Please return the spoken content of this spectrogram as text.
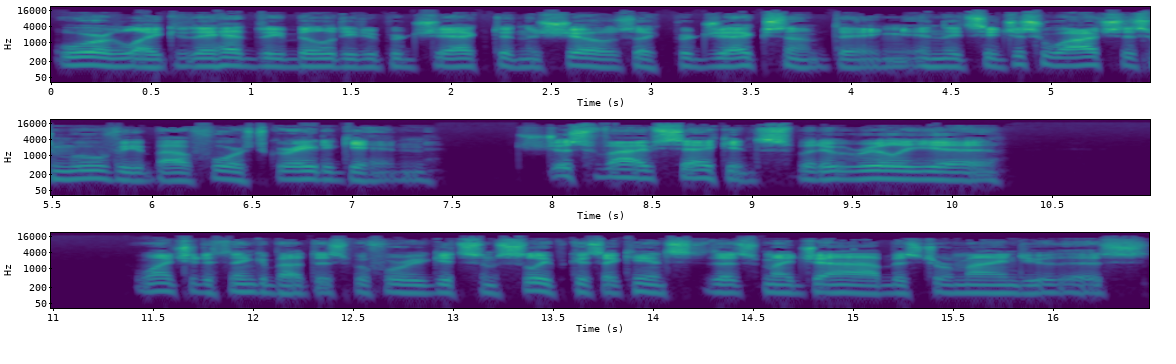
or like they had the ability to project in the shows, like project something, and they'd say, just watch this movie about fourth grade again just five seconds, but it really, uh, want you to think about this before you get some sleep because I can't, that's my job is to remind you of this.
